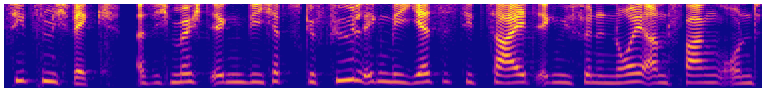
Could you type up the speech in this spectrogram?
zieht's mich weg. Also ich möchte irgendwie, ich habe das Gefühl, irgendwie jetzt ist die Zeit irgendwie für einen Neuanfang und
